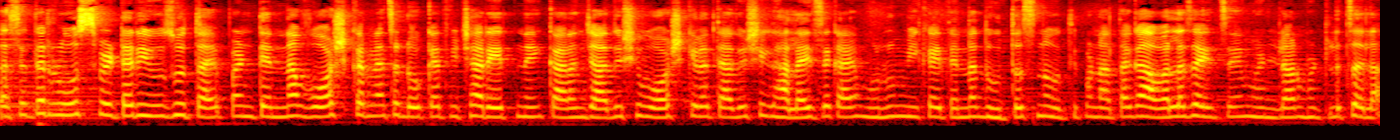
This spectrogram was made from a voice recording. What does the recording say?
तसे तर रोज स्वेटर यूज होत आहे पण त्यांना वॉश करण्याचा डोक्यात विचार येत नाही. कारण ज्या दिवशी वॉश केलं त्या दिवशी घालायचं काय? म्हणून मी काही त्यांना धुतच नव्हती. पण आता गावाला जायचं आहे म्हटल्यावर म्हटलं चला.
